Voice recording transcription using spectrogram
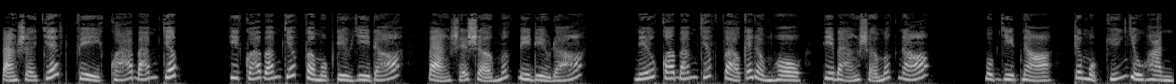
Bạn sợ chết vì quá bám chấp. Khi quá bám chấp vào một điều gì đó, bạn sẽ sợ mất đi điều đó. Nếu quá bám chấp vào cái đồng hồ thì bạn sợ mất nó. Một dịp nọ, trong một chuyến du hành,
